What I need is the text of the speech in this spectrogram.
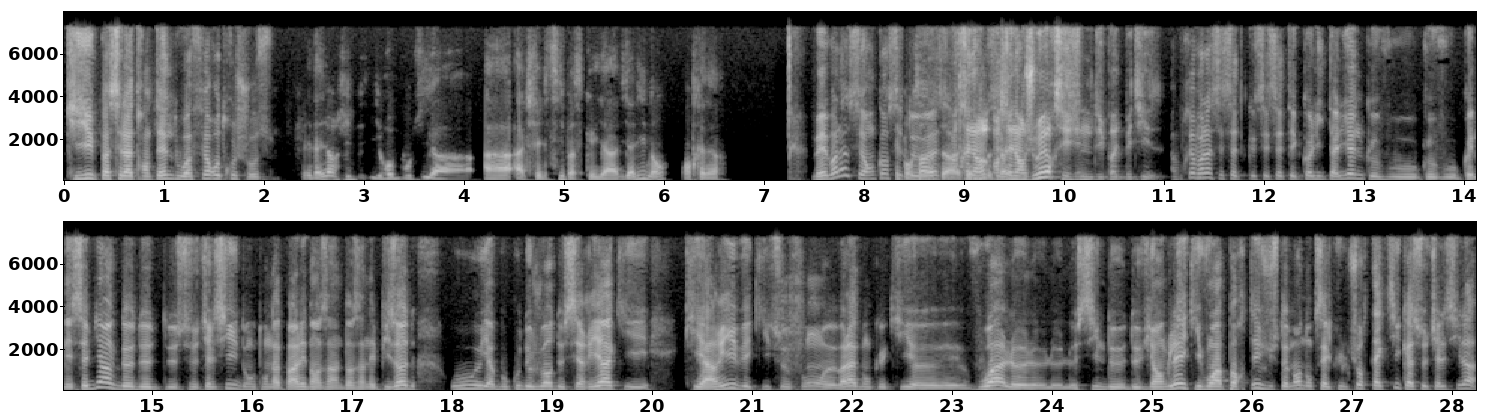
qui, passé la trentaine, doit faire autre chose. Et d'ailleurs, il rebondit à, à, Chelsea parce qu'il y a Viali, non Entraîneur? Mais voilà, c'est encore cette entraîneur-joueur, si je ne dis pas de bêtises. Après, voilà, c'est cette, cette école italienne que vous, que vous connaissez bien de, de, de, ce Chelsea, dont on a parlé dans un, dans un épisode où il y a beaucoup de joueurs de Serie A qui, qui arrivent et qui se font, euh, voilà, donc qui euh, voient le, le, le, style de, de, vie anglais et qui vont apporter justement donc cette culture tactique à ce Chelsea-là.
